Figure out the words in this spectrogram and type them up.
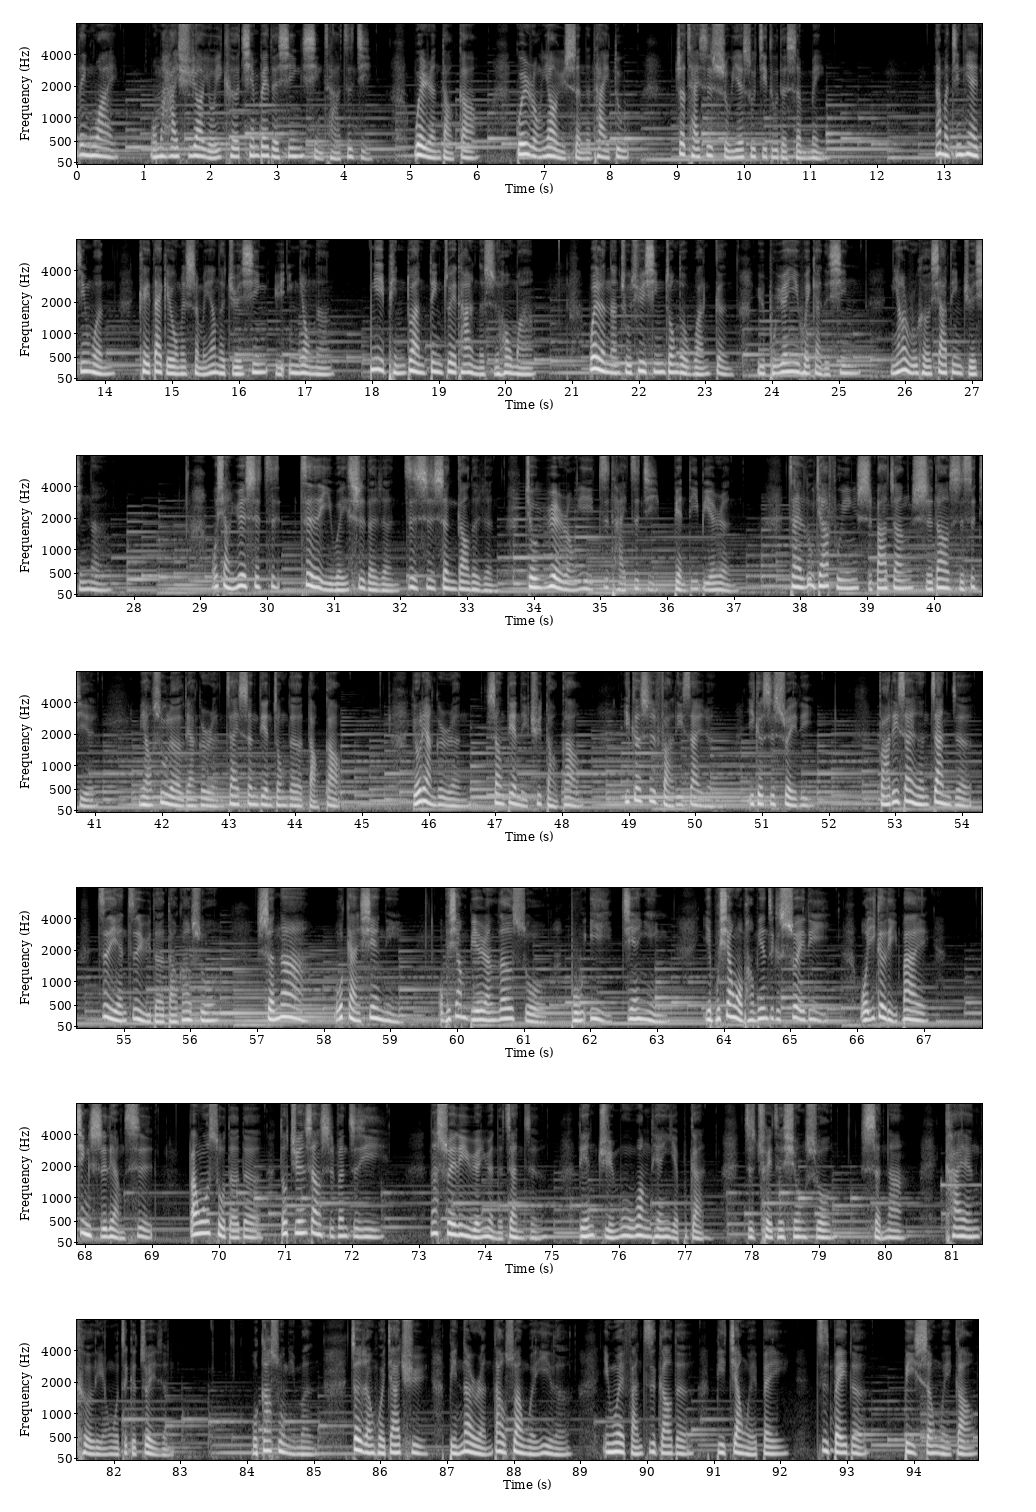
另外，我们还需要有一颗谦卑的心，省察自己，为人祷告，归荣耀与神的态度，这才是属耶稣基督的生命。那么，今天的经文可以带给我们什么样的决心与应用呢？轻易评断定罪他人的时候吗？为了能除去心中的顽梗与不愿意悔改的心，你要如何下定决心呢？我想，越是自自以为是的人，自视甚高的人，就越容易自抬自己，贬低别人。在路加福音十八章十到十四节，描述了两个人在圣殿中的祷告。有两个人上殿里去祷告，一个是法利赛人。一个是税吏，法利赛人站着，自言自语的祷告说：“神啊，我感谢你，我不像别人勒索、不义、奸淫，也不像我旁边这个税吏，我一个礼拜进食两次，把我所得的都捐上十分之一。”那税吏远远的站着，连举目望天也不敢，只捶着胸说：“神啊！”开恩可怜我这个罪人。我告诉你们，这人回家去，比那人倒算为义了。因为凡自高的，必降为卑；自卑的，必升为高。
